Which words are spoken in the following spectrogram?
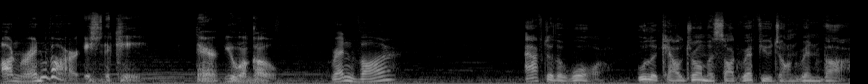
On Rhen Var is the key. There you will go. Rhen Var? After the war, Ulic Qel-Droma sought refuge on Rhen Var.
